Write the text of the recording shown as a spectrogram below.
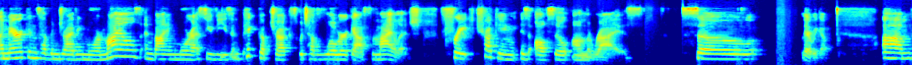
Americans have been driving more miles and buying more SUVs and pickup trucks, which have lower gas mileage. Freight trucking is also on the rise. So there we go. Um,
